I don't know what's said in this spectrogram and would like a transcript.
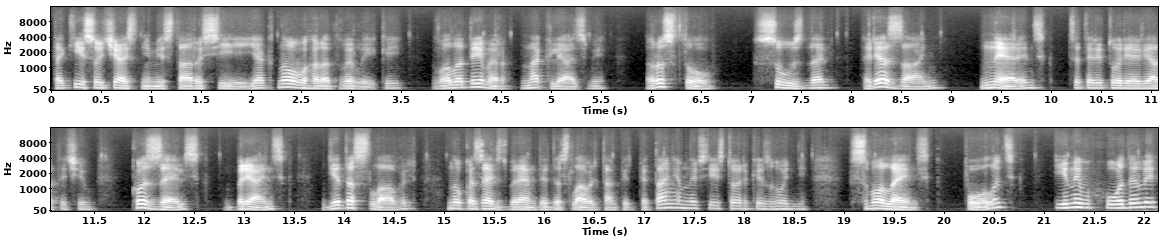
такі сучасні міста Росії, як Новгород Великий, Володимир на Клязьмі, Ростов, Суздаль, Рязань, Неренськ, це територія Вятичів, Козельськ, Брянськ, Дідославль, ну, Козельськ, Брянськ, Дідославль там під питанням, не всі історики згодні, Смоленськ, Полоцьк, і не входили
